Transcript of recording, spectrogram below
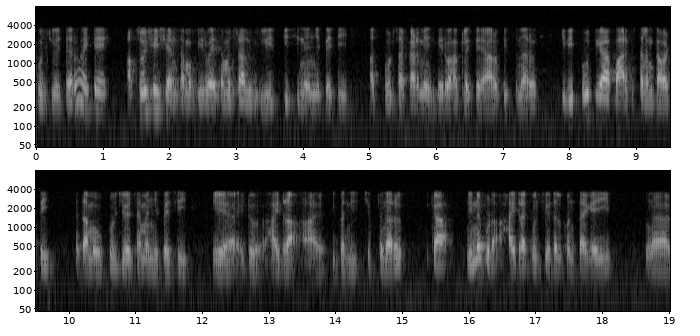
కూల్చివేశారు. అయితే అసోసియేషన్ తమకు ఇరవై సంవత్సరాలు లీజ్ ఇచ్చింది అని చెప్పేసి ఆ స్పోర్ట్స్ అకాడమీ నిర్వాహకులు అయితే ఆరోపిస్తున్నారు. ఇది పూర్తిగా పార్క్ స్థలం కాబట్టి తాము కూల్చివేశామని చెప్పేసి ఇటు హైడ్రా సిబ్బంది చెప్తున్నారు. ఇక నిన్న కూడా హైడ్రా కూల్చివేతలు కొనసాగాయి. ఆ,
